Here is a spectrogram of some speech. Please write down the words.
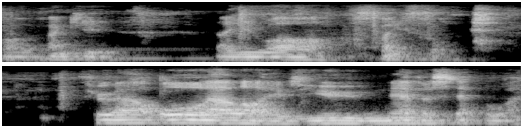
Father, thank you that you are faithful. Throughout all our lives, you never step away.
